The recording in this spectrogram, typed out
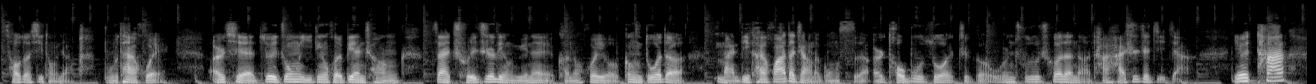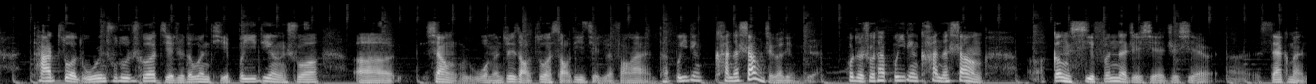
操作系统这样，不太会。而且最终一定会变成在垂直领域内可能会有更多的满地开花的这样的公司，而头部做这个无人出租车的呢，它还是这几家，因为它它做无人出租车解决的问题不一定说，呃，像我们最早做扫地解决方案，它不一定看得上这个领域，或者说它不一定看得上呃更细分的这些这些呃 segment。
